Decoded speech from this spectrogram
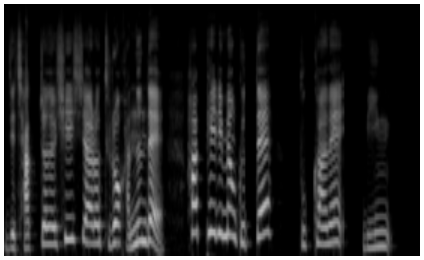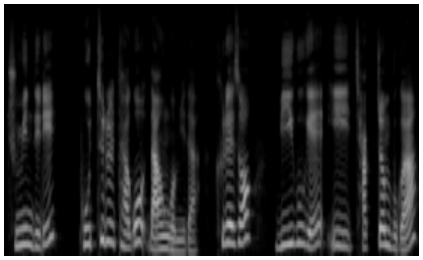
이제 작전을 실시하러 들어갔는데 하필이면 그때 북한의 민 주민들이 보트를 타고 나온 겁니다. 그래서 미국의 이 작전부가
